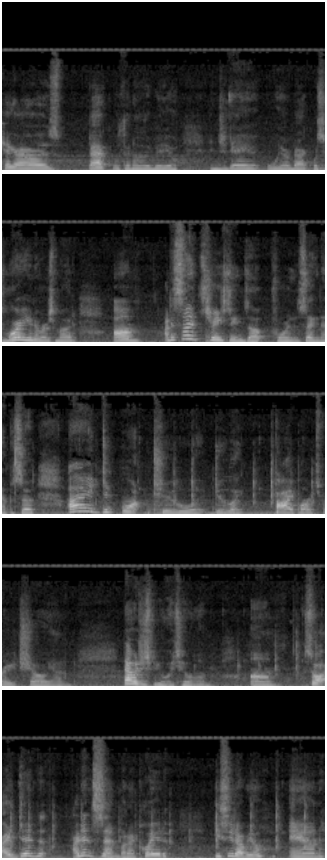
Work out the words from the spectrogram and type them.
Hey guys, back with another video, and today we are back with some more Universe Mode. Um, I decided to change things up for the second episode. I didn't want to do like five parts for each show again. That would just be way too long. Um, so I did, I didn't sim, but I played ECW, and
